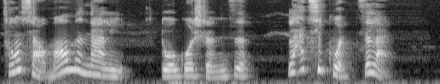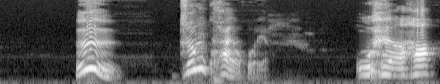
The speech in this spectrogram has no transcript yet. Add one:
从小猫们那里夺过绳子，拉起滚子来。嗯，真快活呀！我呀哈，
